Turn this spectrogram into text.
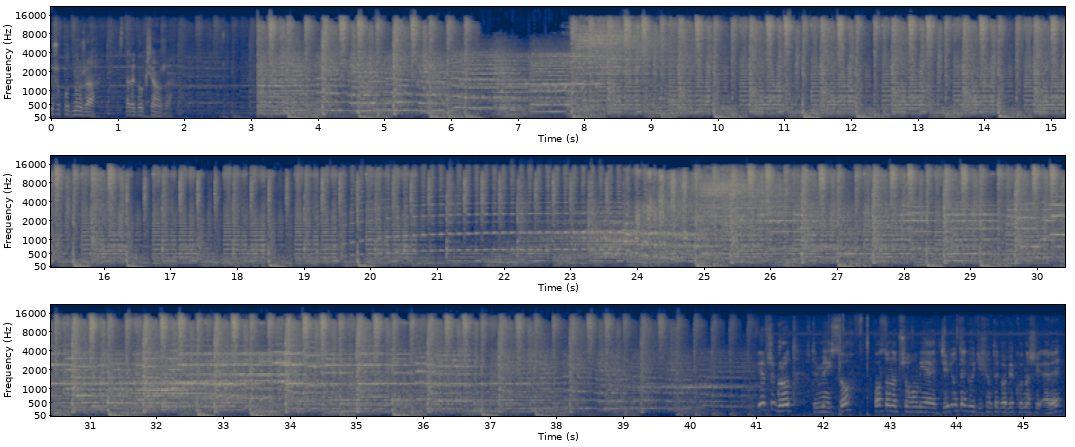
Już u podnóża Starego Książa. Pierwszy gród w tym miejscu powstał na przełomie IX i X wieku naszej ery.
